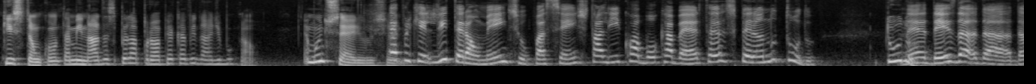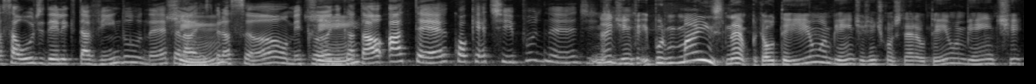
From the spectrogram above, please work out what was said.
que estão contaminadas pela própria cavidade bucal. É muito sério, Luciano. É porque, literalmente, o paciente está ali com a boca aberta esperando tudo. Tudo. Né? Desde a da, da saúde dele que está vindo, né? Pela Sim. respiração, mecânica e tal, até qualquer tipo, né? De, né? De... E por mais, né? Porque a UTI é um ambiente, a gente considera a UTI um ambiente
